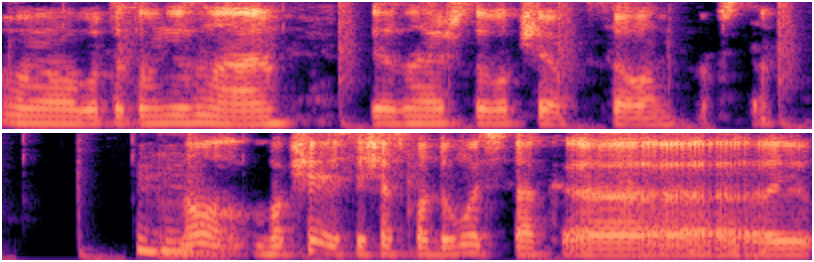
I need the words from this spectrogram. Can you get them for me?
А, вот этого не знаю. Я знаю, что вообще в целом просто. Но вообще, если сейчас подумать так, э,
